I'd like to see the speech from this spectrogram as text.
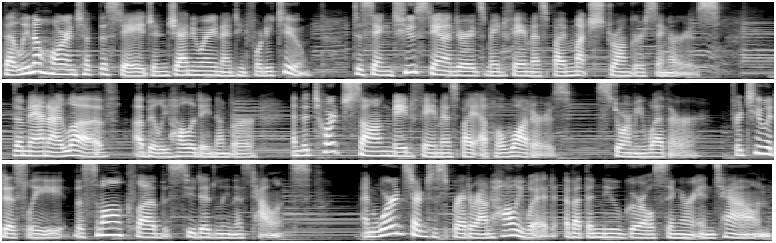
that Lena Horne took the stage in January 1942 to sing two standards made famous by much stronger singers. The Man I Love, a Billie Holiday number, and the torch song made famous by Ethel Waters, Stormy Weather. Fortuitously, the small club suited Lena's talents, and word started to spread around Hollywood about the new girl singer in town.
